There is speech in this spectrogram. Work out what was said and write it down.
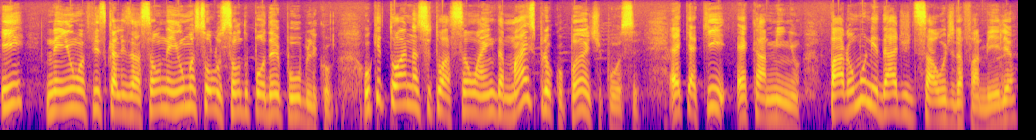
e nenhuma fiscalização, nenhuma solução do poder público. O que torna a situação ainda mais preocupante, Pussy, é que aqui é caminho para uma unidade de saúde da família,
